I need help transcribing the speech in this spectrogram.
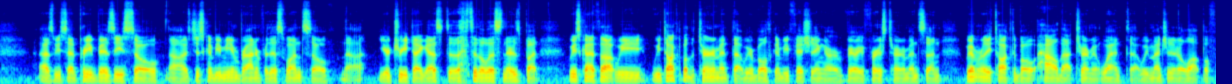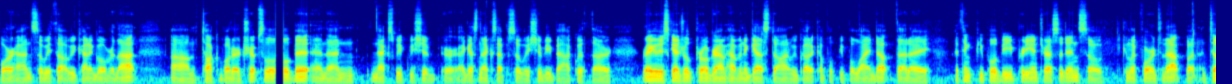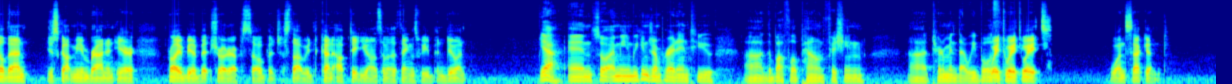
as we said, pretty busy. So uh, it's just going to be me and Brandon for this one. So uh, your treat, I guess, to, to the listeners. But we just kind of thought we we talked about the tournament that we were both going to be fishing, our very first tournaments, and we haven't really talked about how that tournament went. Uh, we mentioned it a lot beforehand, so we thought we'd kind of go over that. Um, talk about our trips a little bit, and then next week we should, or I guess next episode we should be back with our regularly scheduled program, having a guest on. We've got a couple of people lined up that I I think people will be pretty interested in. So you can look forward to that. But until then, you just got me and Brandon here. Probably be a bit shorter episode, but just thought we'd kind of update you on some of the things we've been doing. Yeah, and so I mean, we can jump right into uh, the Buffalo Pound fishing uh, tournament that we both. Wait, wait, wait. One second.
